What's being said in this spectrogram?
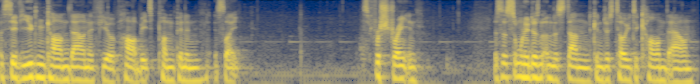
Let's see if you can calm down if your heartbeat's pumping and it's like, it's frustrating. Just that someone who doesn't understand can just tell you to calm down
